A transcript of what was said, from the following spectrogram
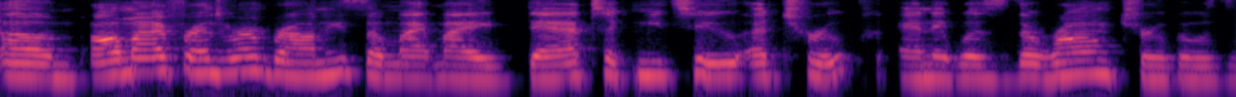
Um, all my friends were in brownies, so my my dad took me to a troop, and it was the wrong troop. It was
